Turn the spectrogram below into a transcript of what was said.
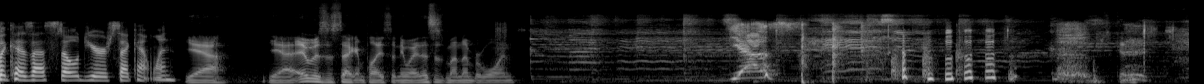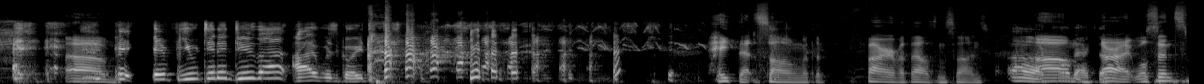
Because I stole your second one. Yeah, yeah. It was the second place anyway. This is my number one. yes. Just kidding. Um, If you didn't do that, I was going to. hate that song with the fire of a thousand suns. Oh, Um, callback though. all right. Well, since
